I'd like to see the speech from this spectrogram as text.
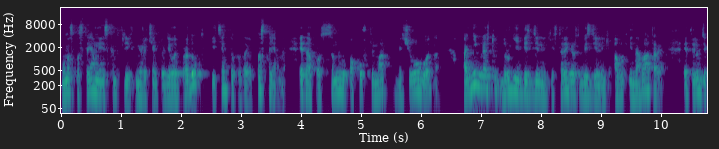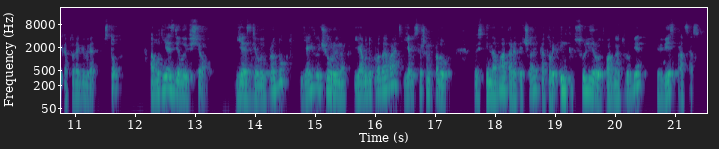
У нас постоянно есть конфликт между тем, кто делает продукт, и тем, кто продает. Постоянно. Это вопрос цены, упаковки, маркетинга, чего угодно. Одни говорят, что другие бездельники, вторые говорят, что бездельники. А вот инноваторы – это люди, которые говорят, стоп, а вот я сделаю все. Я сделаю продукт, я изучу рынок, я буду продавать, я буду совершенно продукт. То есть инноватор – это человек, который инкапсулирует в одной трубе весь процесс.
